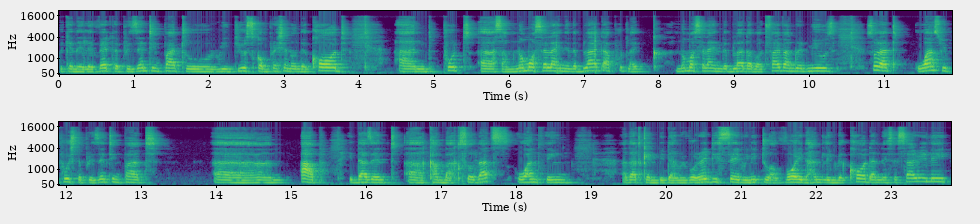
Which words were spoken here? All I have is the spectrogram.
We can elevate the presenting part to reduce compression on the cord and put uh, some normal saline in the bladder, put like normal saline in the blood about 500 mils so that once we push the presenting part um, up, it doesn't uh, come back. So that's one thing that can be done. We've already said we need to avoid handling the cord unnecessarily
